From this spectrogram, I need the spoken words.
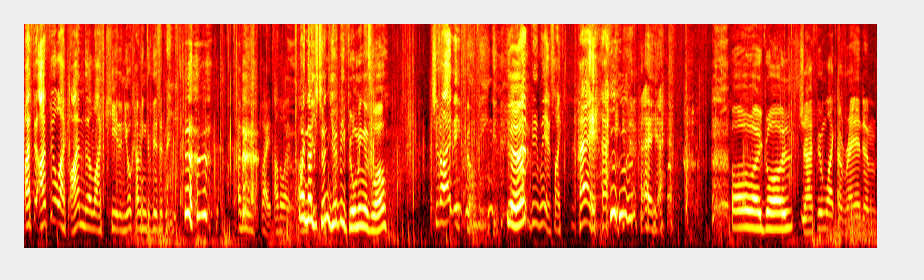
I feel, I feel like I'm the like kid and you're coming to visit me. I mean, wait, other way. Wait, um, no, you shouldn't you be filming as well? Should I be filming? Yeah. That'd be weird. It's like, hey, hey, hey, hey. Oh my god. Should I film like a random?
